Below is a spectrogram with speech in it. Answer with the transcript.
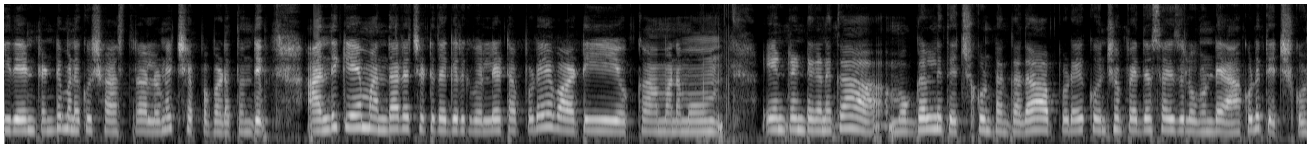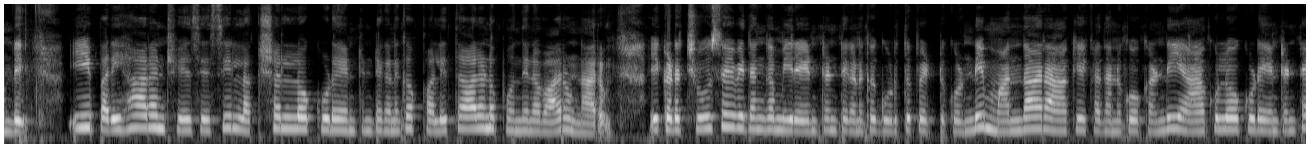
ఇదేంటంటే మనకు శాస్త్రాల్లోనే చెప్పబడుతుంది. అందుకే మందార చెట్టు దగ్గరికి వెళ్ళేటప్పుడే వాటి యొక్క మనము ఏంటంటే కనుక మొగ్గల్ని తెచ్చుకుంటాం కదా అప్పుడే కొంచెం పెద్ద సైజులో ఉండే ఆకుని తెచ్చుకోండి. ఈ పరిహారం చేసేసి లక్షల్లో కూడా ఏంటంటే కనుక ఫలితాలను పొందిన వారు ఉన్నారు ఇక్కడ చూసే విధంగా మీరు ఏంటంటే కనుక గుర్తుపెట్టుకోండి మందార ఆకే కదనుకో అనుకోకండి ఆకులో కూడా ఏంటంటే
